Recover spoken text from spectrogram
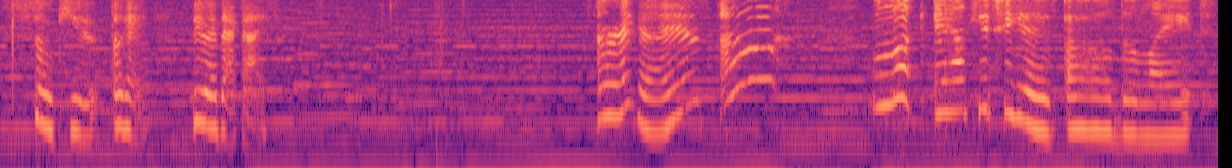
So cute. Okay, be right back, guys. Alright guys. Oh, look at how cute she is. Oh, the light.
